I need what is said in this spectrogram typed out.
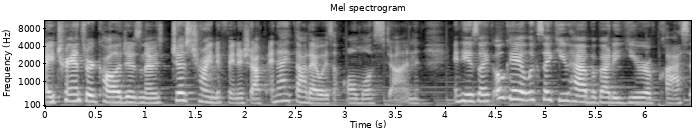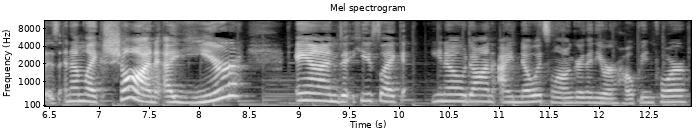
I transferred colleges and I was just trying to finish up and I thought I was almost done. And he was like, okay, it looks like you have about a year of classes. And I'm like, Sean, a year? And he's like, you know, Dawn, I know it's longer than you were hoping for,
